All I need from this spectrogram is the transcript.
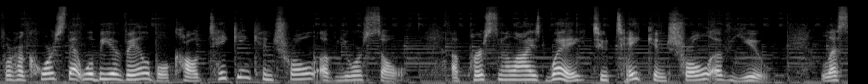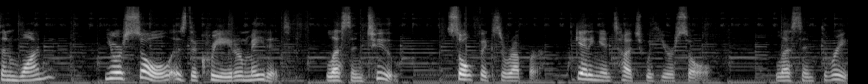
for her course that will be available called Taking Control of Your Soul, a personalized way to take control of you. Lesson 1 Your soul is the creator made it. Lesson 2 Soul Fixer Upper, getting in touch with your soul. Lesson 3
